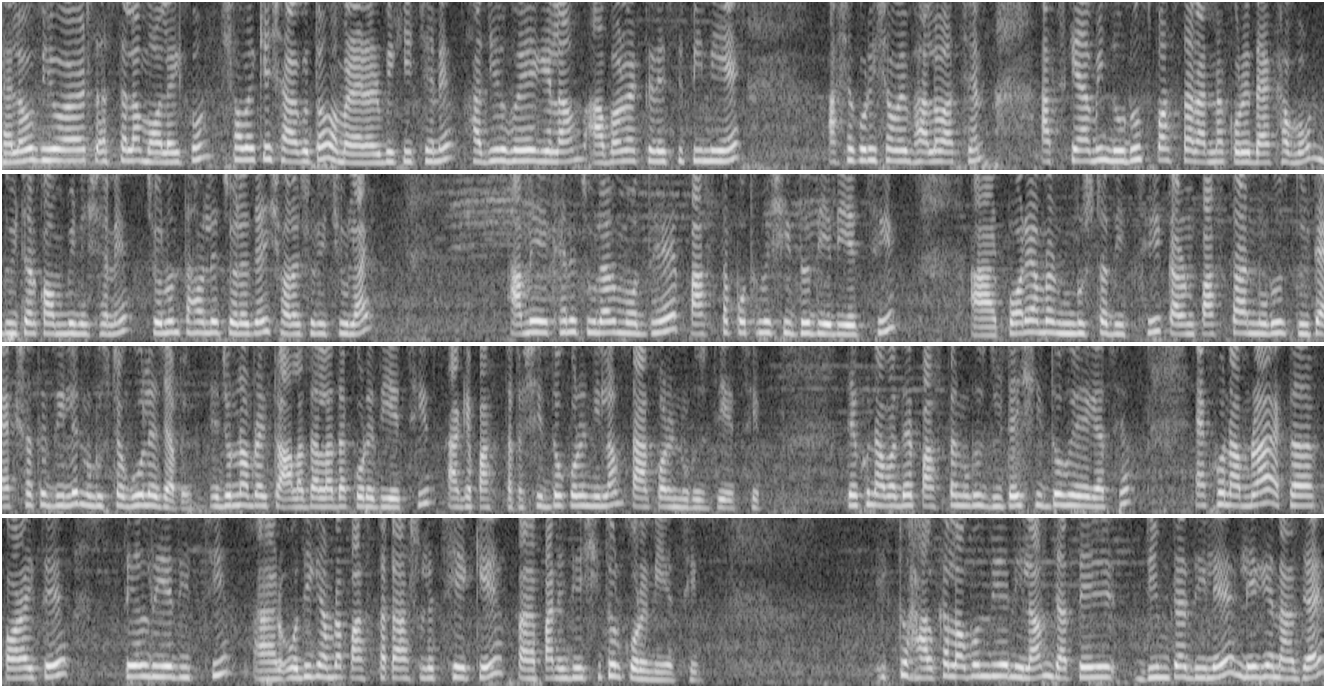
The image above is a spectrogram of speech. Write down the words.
Hello viewers আসসালামু আলাইকুম সবাইকে স্বাগতম আমার এনআরবি কিচেনে। হাজির হয়ে গেলাম আবারও একটা রেসিপি নিয়ে। আশা করি সবাই ভালো আছেন। আজকে আমি নুডলস পাস্তা রান্না করে দেখাবো দুইটার কম্বিনেশনে চলুন তাহলে চলে যাই সরাসরি চুলায়। আমি এখানে চুলার মধ্যে পাস্তা প্রথমে সিদ্ধ দিয়ে দিয়েছি। আর পরে আমরা নুডলসটা দিচ্ছি, কারণ পাস্তা আর নুডলস দুইটা একসাথে দিলে নুডলসটা গলে যাবে। এজন্য আমরা একটু আলাদা আলাদা করে দিয়েছি। আগে পাস্তাটা সিদ্ধ করে নিলাম, তারপরে নুডলস দিয়েছি। দেখুন, আমাদের পাস্তা নুডলস দুইটাই সিদ্ধ হয়ে গেছে। এখন আমরা একটা কড়াইতে তেল দিয়ে দিচ্ছি, আর ওদিকে আমরা পাস্তাটা আসলে ছেঁকে পানি দিয়ে শীতল করে নিয়েছি। একটু হালকা লবণ দিয়ে নিলাম যাতে ডিমটা দিলে লেগে না যায়।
